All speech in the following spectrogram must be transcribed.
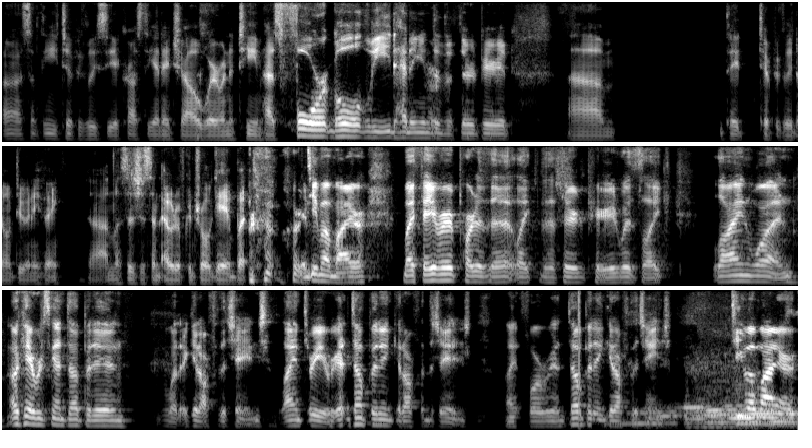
uh, something you typically see across the NHL where when a team has four goal lead heading into the third period, um they typically don't do anything uh, unless it's just an out of control game. But or Timo Meier. My favorite part of the like the third period was like line one. Okay, we're just gonna dump it in. What get off for the change. Line three, we're gonna dump it in, get off for the change. Line four, we're gonna dump it in, get off for the change. Timo Meier.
